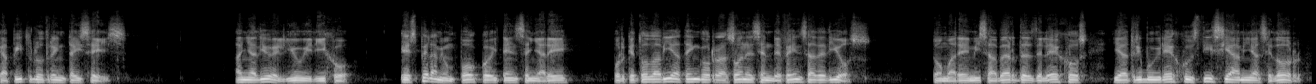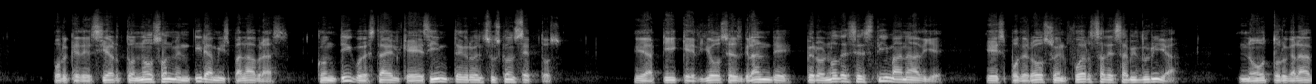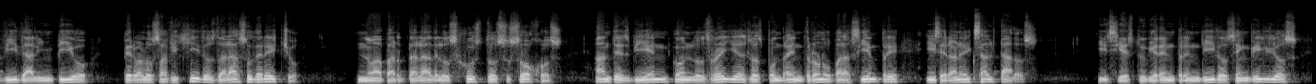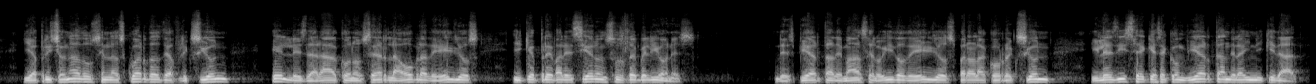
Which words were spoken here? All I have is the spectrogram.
Capítulo 36 Añadió Eliú y dijo, Espérame un poco y te enseñaré, porque todavía tengo razones en defensa de Dios. Tomaré mi saber desde lejos y atribuiré justicia a mi Hacedor, porque de cierto no son mentira mis palabras, contigo está el que es íntegro en sus conceptos. He aquí que Dios es grande, pero no desestima a nadie, es poderoso en fuerza de sabiduría. No otorgará vida al impío, pero a los afligidos dará su derecho. No apartará de los justos sus ojos, antes bien con los reyes los pondrá en trono para siempre y serán exaltados. Y si estuvieren prendidos en grillos y aprisionados en las cuerdas de aflicción, Él les dará a conocer la obra de ellos y que prevalecieron sus rebeliones. Despierta además el oído de ellos para la corrección y les dice que se conviertan de la iniquidad.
